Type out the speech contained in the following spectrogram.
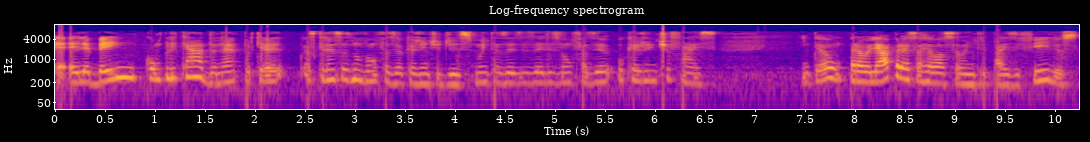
ele é bem complicado, né? Porque as crianças não vão fazer o que a gente diz. Muitas vezes eles vão fazer o que a gente faz. Então, para olhar para essa relação entre pais e filhos,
